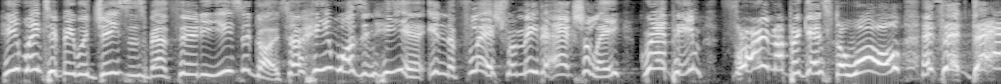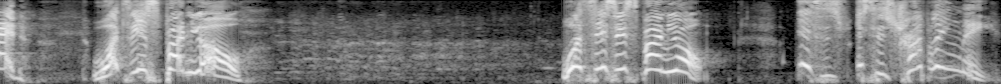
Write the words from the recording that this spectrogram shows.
he went to be with Jesus about 30 years ago. So he wasn't here in the flesh for me to actually grab him, throw him up against a wall, and said, Dad, what's Espanol? What's this Espanol? This is, this is troubling me.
